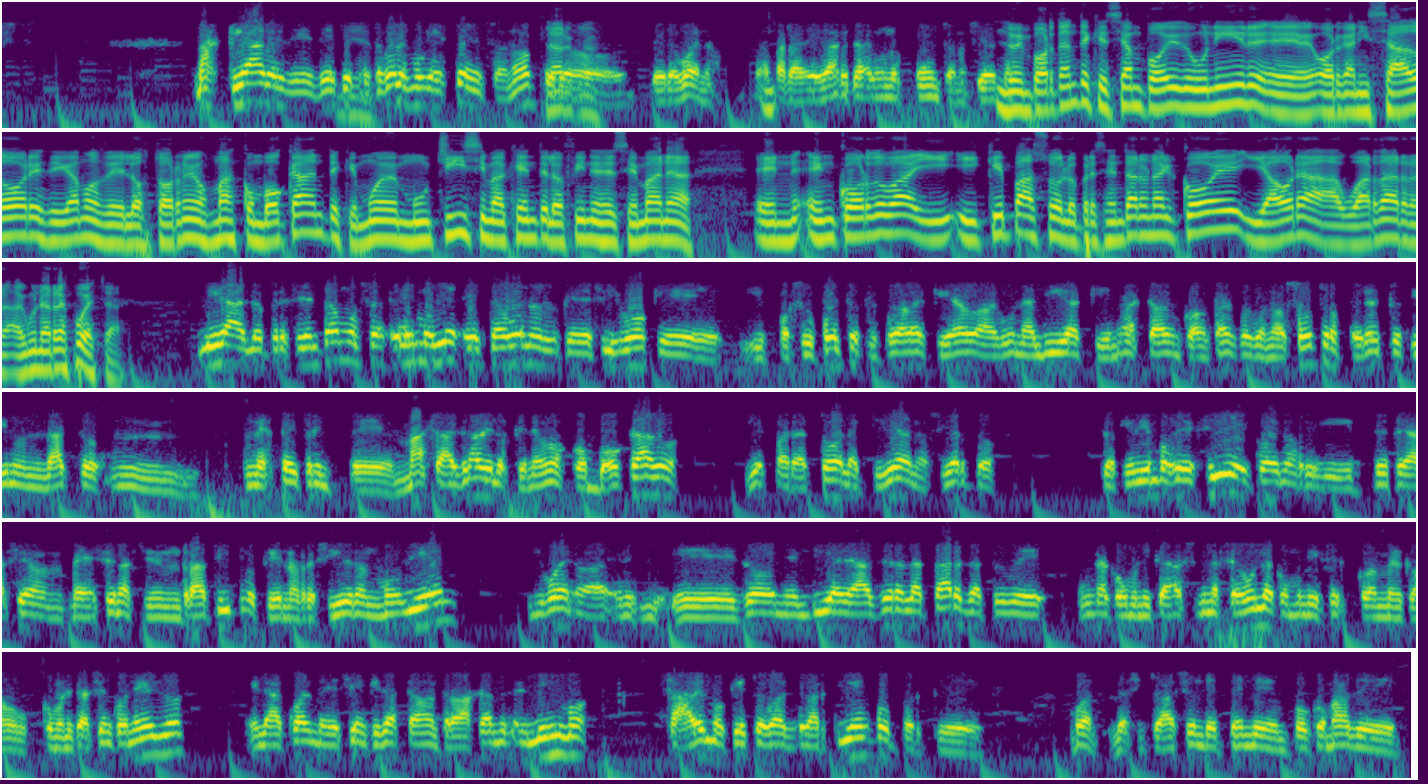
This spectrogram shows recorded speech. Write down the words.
más claves de, de este Bien. protocolo es muy extenso no pero Claro, claro. pero bueno para darte algunos puntos no es cierto Lo importante es que se han podido unir eh, organizadores, digamos, de los torneos más convocantes, que mueven muchísima gente los fines de semana en, en Córdoba. Y, y qué pasó? Lo presentaron al COE y ahora a guardar alguna respuesta. Mira, lo presentamos, es muy bien, está bueno lo que decís vos, que y por supuesto que puede haber quedado alguna liga que no ha estado en contacto con nosotros, pero esto tiene un acto, un, un espectro eh, más allá de los que nos hemos convocado y es para toda la actividad, ¿no es cierto? Lo que bien vos decís, nos yo te hacía mención hace un ratito que nos recibieron muy bien y bueno, eh, yo en el día de ayer a la tarde tuve una comunicación, una segunda comunicación con ellos, en la cual me decían que ya estaban trabajando en el mismo. Sabemos que esto va a llevar tiempo porque, bueno, la situación depende un poco más de,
